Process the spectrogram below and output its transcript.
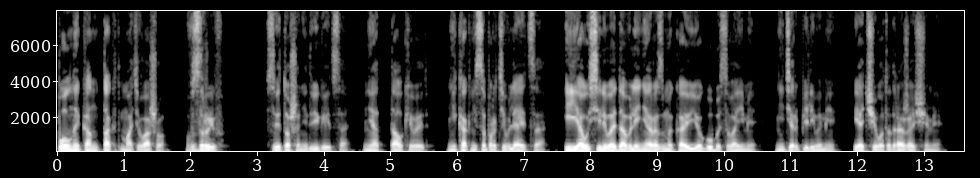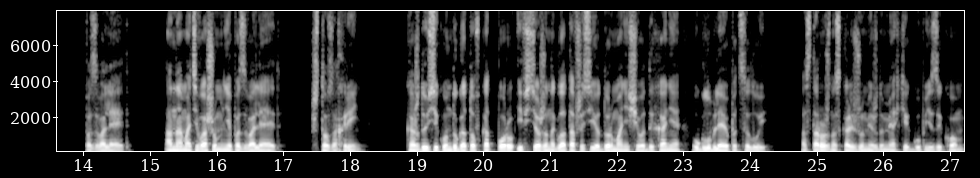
Полный контакт, мать вашу. Взрыв. Святоша не двигается, не отталкивает, никак не сопротивляется, и я, усиливая давление, размыкаю ее губы своими, нетерпеливыми и от чего-то дрожащими. Позволяет. Она, мать вашу, мне позволяет. Что за хрень? Каждую секунду готов к отпору и все же, наглотавшись ее дурманящего дыхания, углубляю поцелуй. Осторожно скольжу между мягких губ языком.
